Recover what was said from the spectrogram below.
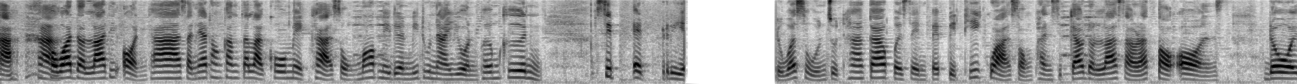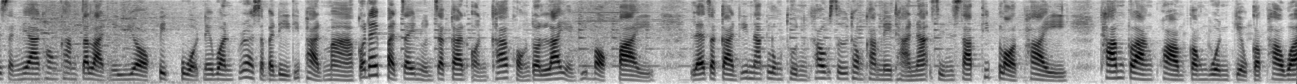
ค่ะเลยค่ะ เพราะว่าดอลลาร์ที่อ่อนค่า สัญญาทองคำตลาดโคเมกค่ะ ส่งมอบในเดือนมิถุนายนเพิ่มขึ้น 11 เหรียญหรือว่า 0.59%ไปปิดที่กว่า 2,019 ดอลลาร์สหรัฐต่อออนซ์ โดยสัญญาทองคำตลาดนิวยอร์กปิดปวดในวันพฤหัสบดีที่ผ่านมา ก็ได้ปัจจัยหนุนจากการอ่อนค่าของดอลลาร์อย่างที่บอกไป และจากการที่นักลงทุนเข้าซื้อทองคำในฐานะสินทรัพย์ที่ปลอดภัย ท่ามกลางความกังวลเกี่ยวกับภาวะ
